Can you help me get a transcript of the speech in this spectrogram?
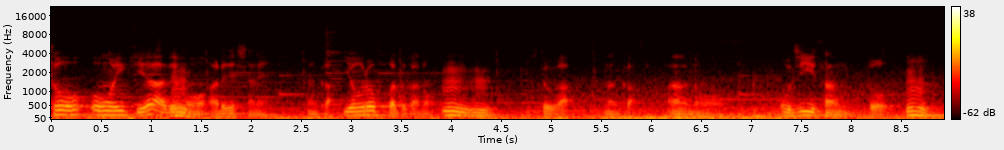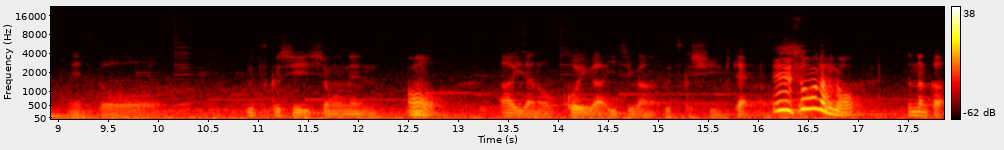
と思いきやでもあれでしたね、なんかヨーロッパとかの人がなんかあのおじいさんとうん。えっと美しい少年の間の恋が一番美しいみたいなえーそうなの？なんか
